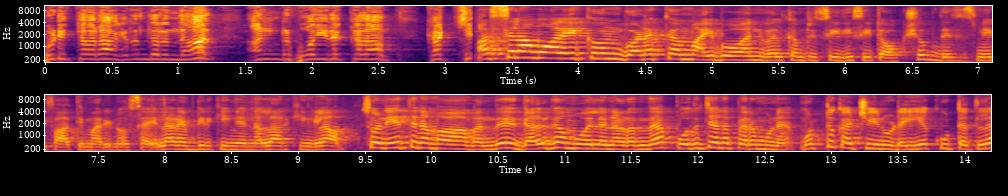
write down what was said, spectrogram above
பிடித்தவராக இருந்திருந்தால் அன்று போயிருக்கலாம். கட்சி அஸ்லாம் அலைக்கும் வணக்கம். ஐபோ and welcome to CGC talk show this is me Fathima Rinosa எல்லாரும் எப்படி இருக்கீங்க? நல்லா இருக்கீங்களா? ஸோ நேத்து நம்ம வந்து கல்கமோயில் நடந்த பொதுஜன பெரமுன மொட்டு கட்சியினுடைய கூட்டத்தில்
